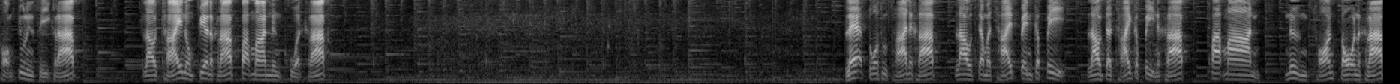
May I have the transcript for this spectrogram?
ของจุลินทรีย์ครับ เราใช้นมเปรี้ยวนะครับ ประมาณ 1 ขวดครับ และตัวสุดท้ายนะครับ เราจะมาใช้เป็นกะปิ เราจะใช้กะปินะครับ ประมาณ 1 ช้อนโต๊ะนะครับ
